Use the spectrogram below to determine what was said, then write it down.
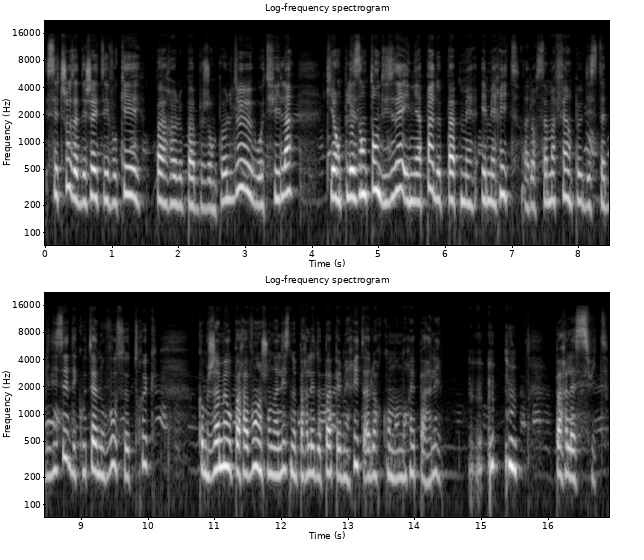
Cette chose a déjà été évoquée par le pape Jean-Paul II, Wotfila, qui en plaisantant disait il n'y a pas de pape émérite. Alors ça m'a fait un peu déstabiliser d'écouter à nouveau ce truc, comme jamais auparavant un journaliste ne parlait de pape émérite alors qu'on en aurait parlé par la suite.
